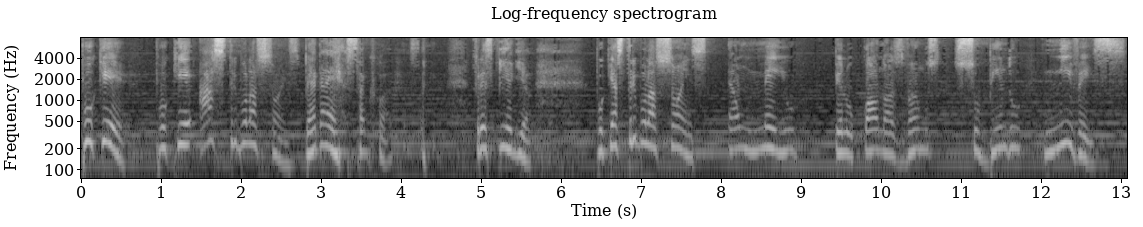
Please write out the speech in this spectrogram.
Por quê? Porque as tribulações, pega essa agora, fresquinha aqui, ó. Porque as tribulações é um meio pelo qual nós vamos subindo níveis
